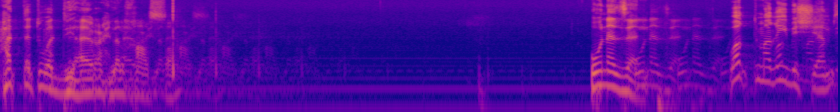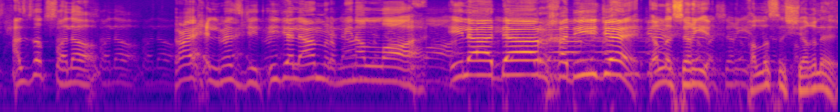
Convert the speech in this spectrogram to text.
حتى تودي هاي الرحلة الخاصة. ونزل. وقت مغيب الشمس. حزت صلاة. رايح المسجد اجى الأمر من الله. إلى دار خديجة. يلا سريع. خلص الشغلة.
